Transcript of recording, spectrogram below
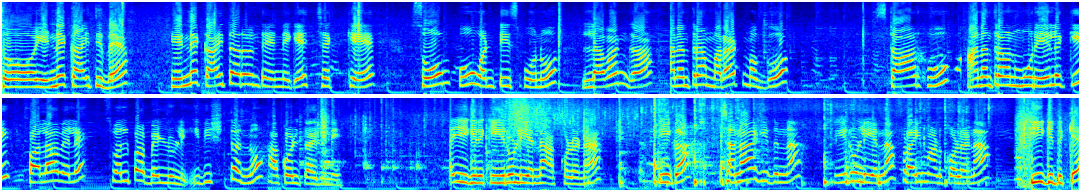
ಸೊ ಎಣ್ಣೆ ಕಾಯ್ತಿದೆ. ಎಣ್ಣೆ ಕಾಯ್ತಾ ಇರೋಂಥ ಎಣ್ಣೆಗೆ ಚಕ್ಕೆ, ಸೋಂಪು ಒನ್ ಟೀ ಸ್ಪೂನು ಲವಂಗ, ಆನಂತರ ಮರಾಠ್ ಮಗ್ಗು, ಸ್ಟಾರ್ ಹೂ, ಆನಂತರ ಒಂದು ಮೂರು ಏಲಕ್ಕಿ, ಪಲಾವ್ ಎಲೆ, ಸ್ವಲ್ಪ ಬೆಳ್ಳುಳ್ಳಿ ಇದಿಷ್ಟನ್ನು ಹಾಕೊಳ್ತಾ ಇದ್ದೀನಿ. ಈಗ ಇದಕ್ಕೆ ಈರುಳ್ಳಿಯನ್ನು ಹಾಕ್ಕೊಳ್ಳೋಣ ಈಗ ಚೆನ್ನಾಗಿ ಇದನ್ನ ಈರುಳ್ಳಿಯನ್ನ ಫ್ರೈ ಮಾಡ್ಕೊಳ್ಳೋಣ. ಈಗ ಇದಕ್ಕೆ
